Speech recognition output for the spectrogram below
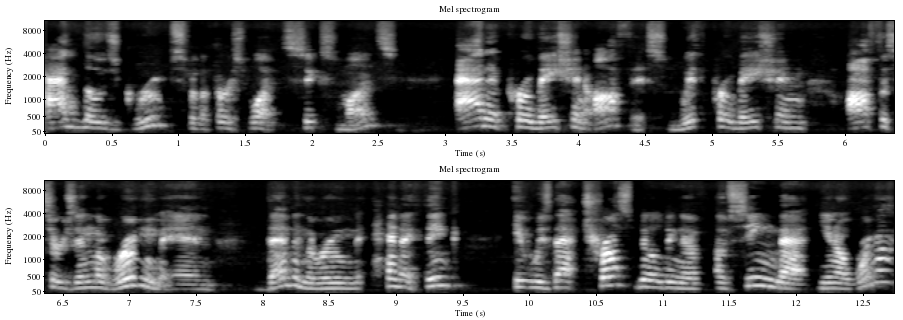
had those groups for the first what six months at a probation office with probation officers in the room and them in the room. And I think it was that trust building of, of seeing that, you know, we're not,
